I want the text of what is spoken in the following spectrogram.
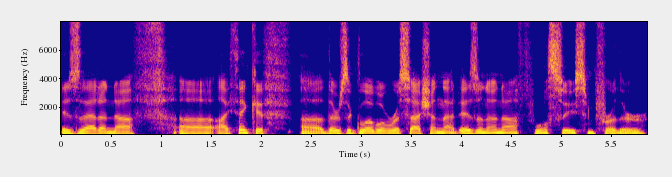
is that enough? Uh, I think if uh, there's a global recession, that isn't enough. We'll see some further.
